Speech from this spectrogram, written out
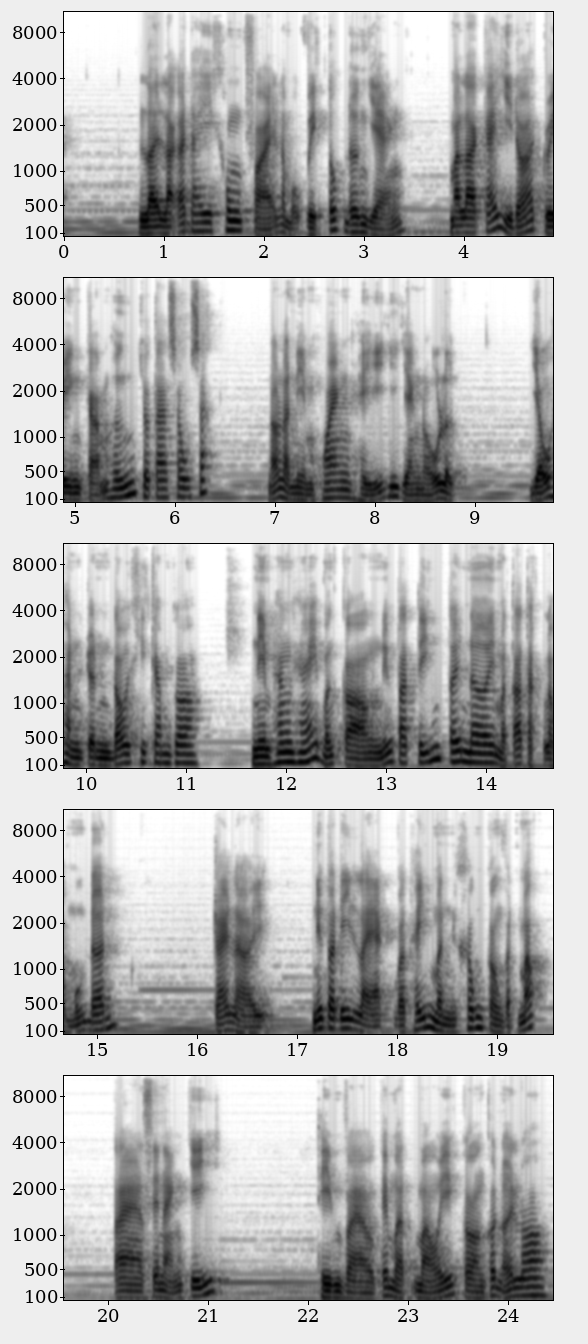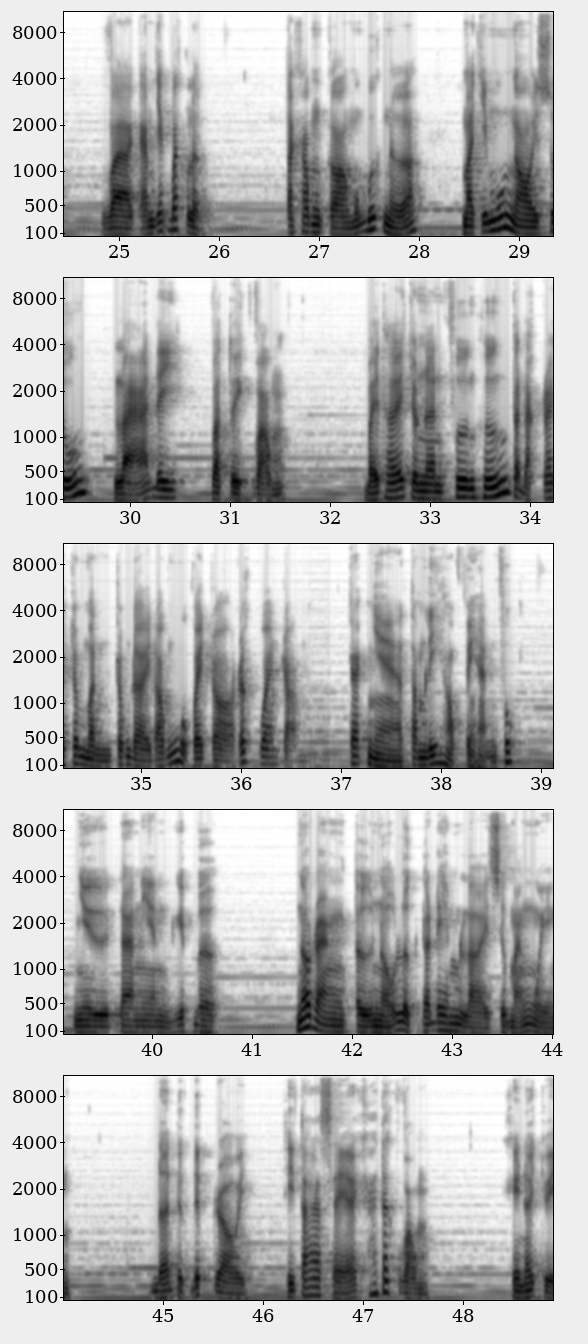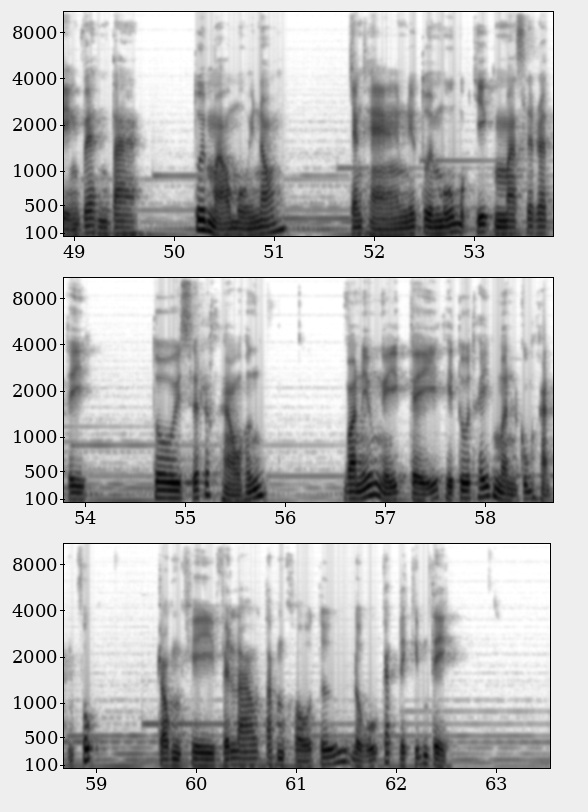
Lợi lạc ở đây không phải là một việc tốt đơn giản, mà là cái gì đó truyền cảm hứng cho ta sâu sắc. Nó là niềm hoan hỷ với dạng nỗ lực. Dẫu hành trình đôi khi cam go niềm hăng hái vẫn còn nếu ta tiến tới nơi mà ta thật lòng muốn đến. Trái lại, nếu ta đi lạc và thấy mình không còn vạch mốc ta sẽ nản chí, thêm vào cái mệt mỏi còn có nỗi lo và cảm giác bất lực. Ta không còn muốn bước nữa, mà chỉ muốn ngồi xuống, lả đi và tuyệt vọng. Bởi thế cho nên phương hướng ta đặt ra cho mình trong đời đóng một vai trò rất quan trọng. Các nhà tâm lý học về hạnh phúc như daniel gibber nói rằng tự nỗ lực đã đem lại sự mãn nguyện. Đến được đích rồi, thì ta sẽ khá thất vọng. Khi nói chuyện với anh ta, tôi mạo muội nói, chẳng hạn nếu tôi muốn một chiếc maserati, tôi sẽ rất hào hứng. Và nếu nghĩ kỹ thì tôi thấy mình cũng hạnh phúc, trong khi phải lao tâm khổ tứ đủ cách để kiếm tiền.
